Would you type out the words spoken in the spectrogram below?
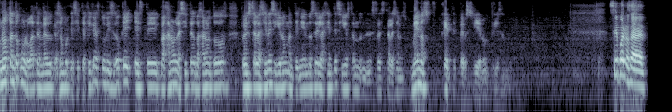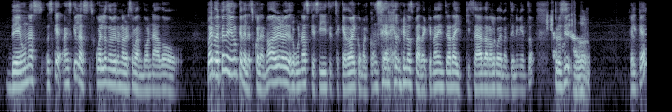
no tanto como lo va a tener la educación, porque si te fijas, tú dices, ok, este, bajaron las citas, bajaron todos, pero instalaciones siguieron manteniéndose, la gente sigue estando en estas instalaciones, menos gente, pero siguieron utilizando. Sí, bueno, o sea, de unas, es que, es que las escuelas no debieron haberse abandonado. Bueno, depende yo creo que de la escuela, ¿no? Debe haber algunas que sí se quedó ahí como el conserje al menos para que nadie entrara y quizá dar algo de mantenimiento. Pero sí. ¿El qué?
